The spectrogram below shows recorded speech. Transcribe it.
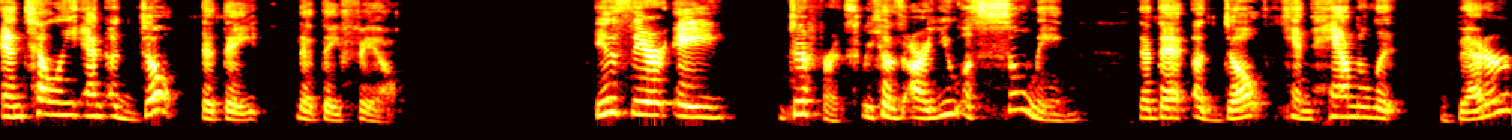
and telling an adult that they that they failed? Is there a difference? Because are you assuming that that adult can handle it better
